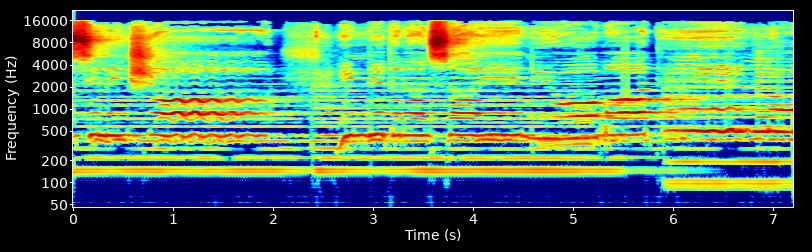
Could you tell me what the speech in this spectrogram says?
magsiling siya, hindi tanan sa inyo matinlo.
